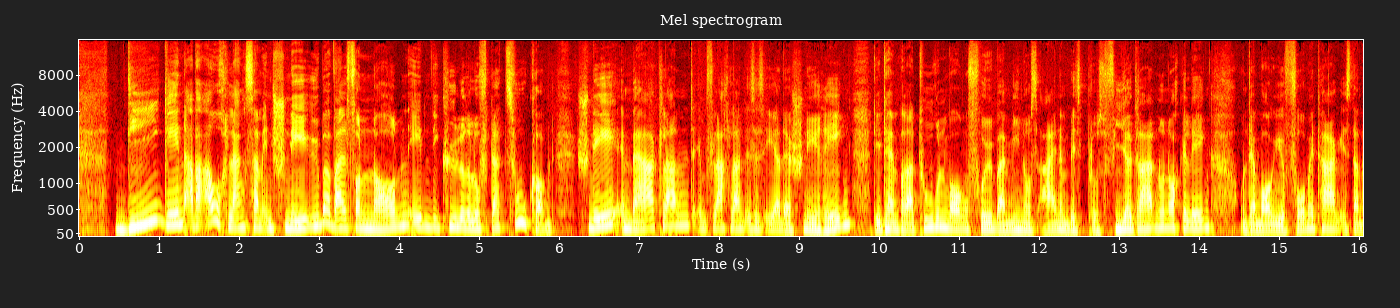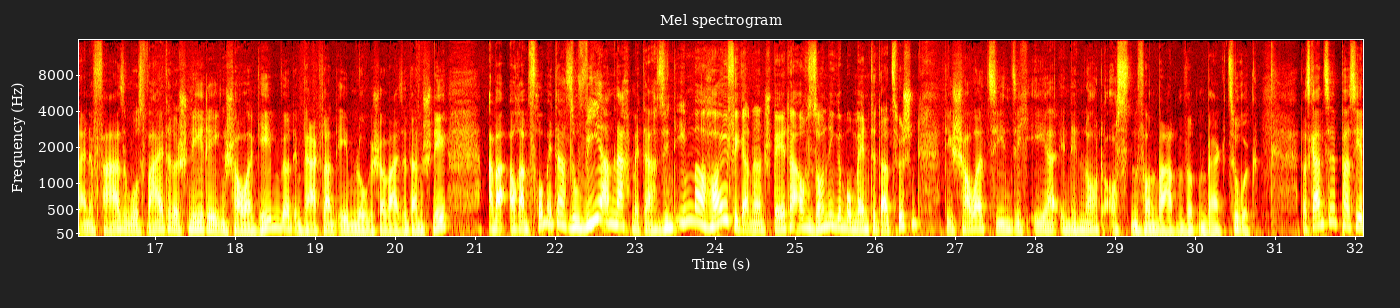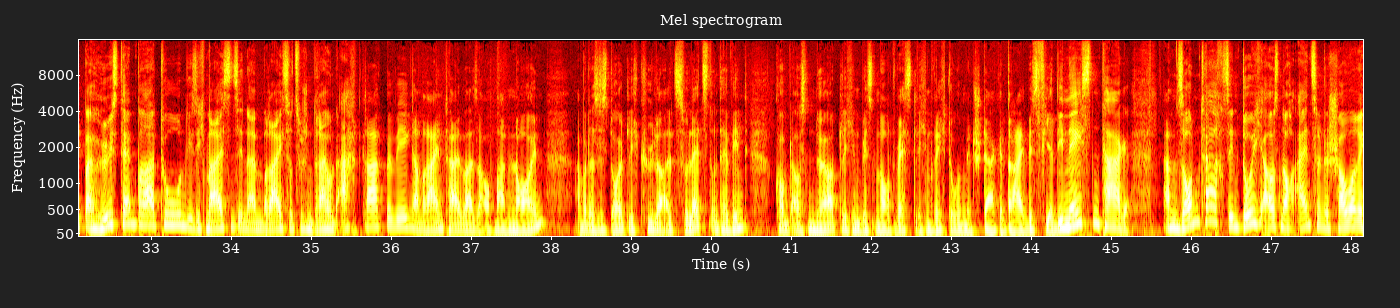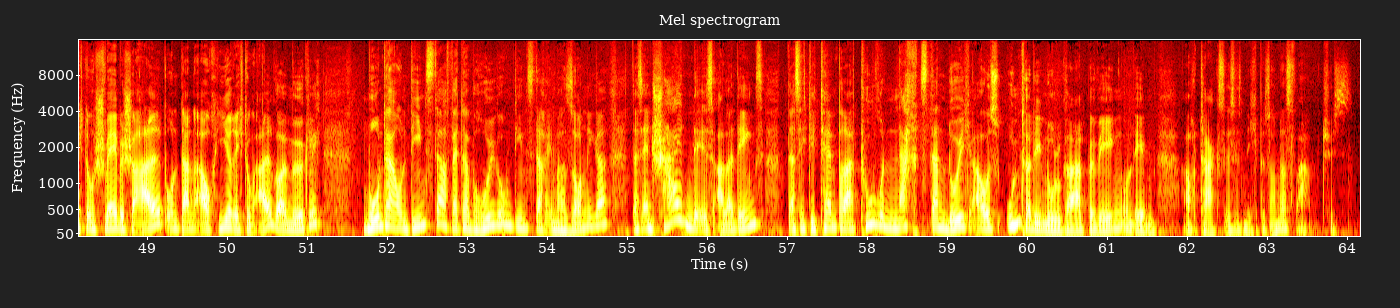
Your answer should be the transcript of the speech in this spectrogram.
Die gehen aber auch langsam in Schnee über, weil von Norden eben die kühlere Luft dazukommt. Schnee im Bergland, im Flachland ist es eher der Schneeregen. Die Temperaturen morgen früh bei minus einem bis plus vier Grad nur noch gelegen. Und der morgige Vormittag ist dann eine Phase, wo es weitere Schneeregenschauer geben wird. Im Bergland eben logischerweise dann Schnee. Aber auch am Vormittag sowie am Nachmittag sind immer häufiger dann später auch sonnige Momente dazwischen. Die Schauer ziehen sich eher in den Nordosten von Baden-Württemberg zurück. Das Ganze passiert bei Höchsttemperaturen, die sich meistens in einem Bereich so zwischen 3 und 8 Grad bewegen, am Rhein teilweise auch mal 9 aber das ist deutlich kühler als zuletzt und der Wind kommt aus nördlichen bis nordwestlichen Richtungen mit Stärke 3 bis 4. Die nächsten Tage am Sonntag sind durchaus noch einzelne Schauer Richtung Schwäbische Alb und dann auch hier Richtung Allgäu möglich. Montag und Dienstag Wetterberuhigung, Dienstag immer sonniger. Das Entscheidende ist allerdings, dass sich die Temperaturen nachts dann durchaus unter die 0 Grad bewegen und eben auch tags ist es nicht besonders warm. Tschüss.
